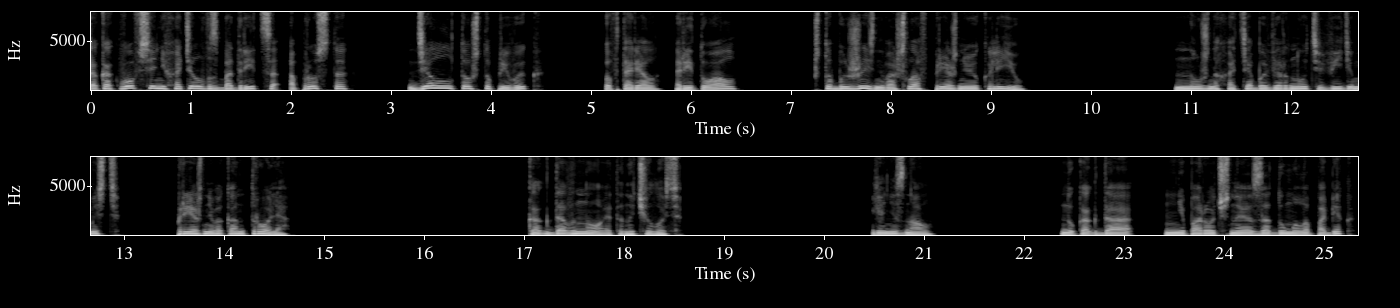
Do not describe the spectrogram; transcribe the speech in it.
так как вовсе не хотел взбодриться, а просто делал то, что привык, повторял ритуал, чтобы жизнь вошла в прежнюю колею. Нужно хотя бы вернуть видимость прежнего контроля. Как давно это началось? Я не знал. Но когда непорочная задумала побег,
